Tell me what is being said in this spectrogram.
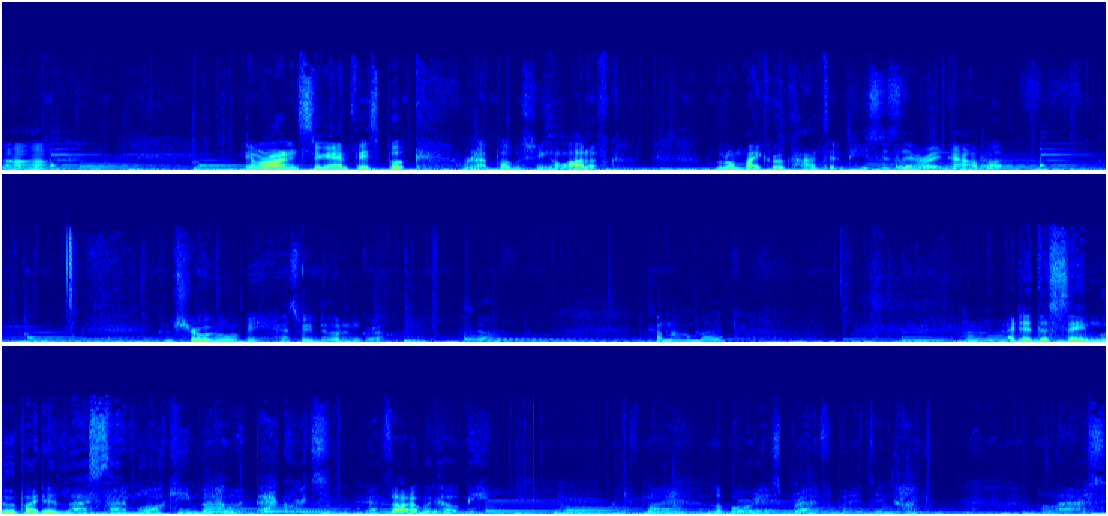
Um, and we're on Instagram, Facebook. We're not publishing a lot of little micro content pieces there right now, but I'm sure we will be as we build and grow. So. Come on, bud. I did the same loop I did last time walking, but I went backwards. And I thought it would help me with my laborious breath, but it did not. Alas.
